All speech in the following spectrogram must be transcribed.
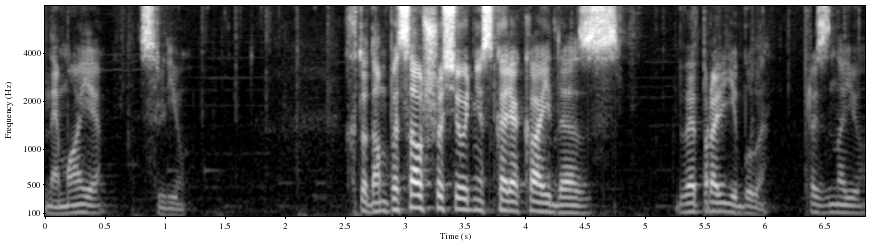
немає слів. Хто там писав, що сьогодні з каряка йде з. Ви праві були, признаю.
